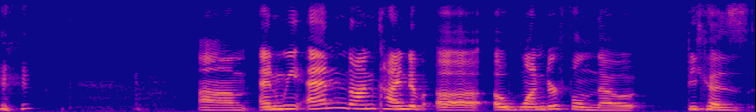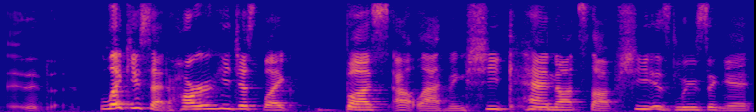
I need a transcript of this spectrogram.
um, and we end on kind of a, a wonderful note because, like you said, Haruhi just like busts out laughing. She cannot stop. She is losing it.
